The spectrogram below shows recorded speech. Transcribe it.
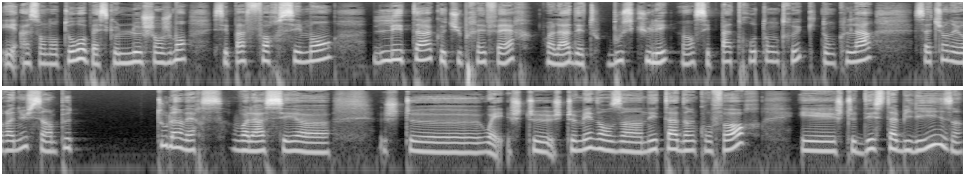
et ascendant taureau parce que le changement c'est pas forcément l'état que tu préfères voilà d'être bousculé hein, c'est pas trop ton truc. Donc là Saturne et Uranus c'est un peu tout l'inverse. Voilà c'est euh, je te ouais je te je te mets dans un état d'inconfort et je te déstabilise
